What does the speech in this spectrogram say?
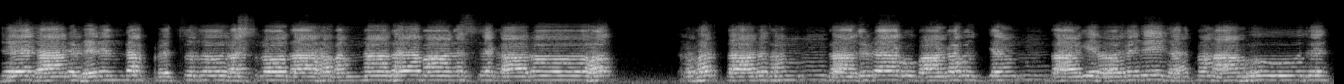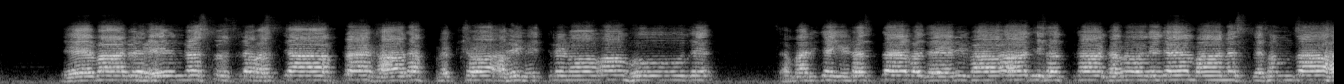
जेतानिभिरिन्द्रः प्रत्सुतोरश्रोदाहवन्नाथमानस्य कारोः। प्रभर्तारथम् जन्मनाभूत्। एवानिभिरिन्द्रः सुश्रवस्याः प्रघातः पृक्षो अभिमित्रिणोऽभूत् समर्य करो यजमानस्य संसाः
